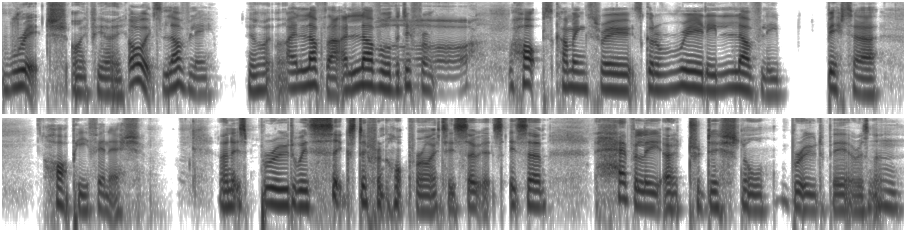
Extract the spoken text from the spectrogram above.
Rich IPA. oh, it's lovely. You like that? I love that. I love all the different hops coming through. It's got a really lovely, bitter, hoppy finish. and it's brewed with six different hop varieties. So it's it's a heavily a traditional brewed beer, isn't it? Mm.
